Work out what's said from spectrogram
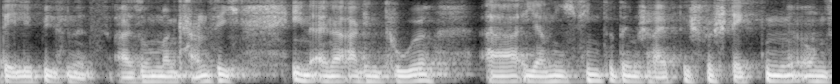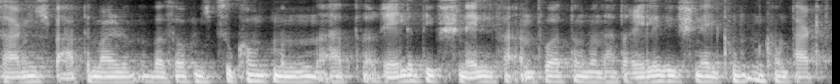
Daily Business. Also man kann sich in einer Agentur äh, ja nicht hinter dem Schreibtisch verstecken und sagen, ich warte mal, was auf mich zukommt. Man hat relativ schnell Verantwortung, man hat relativ schnell Kundenkontakt.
